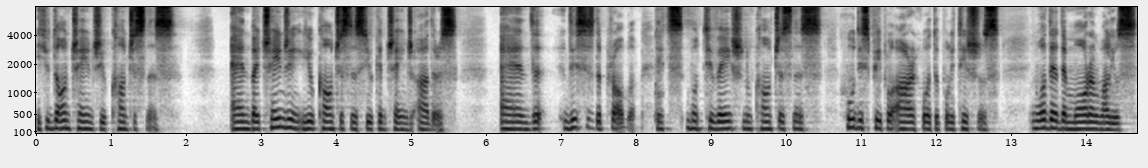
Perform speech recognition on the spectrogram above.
if you don't change your consciousness. And by changing your consciousness, you can change others. And this is the problem. It's motivation, consciousness, who these people are, who are the politicians, what are the moral values.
